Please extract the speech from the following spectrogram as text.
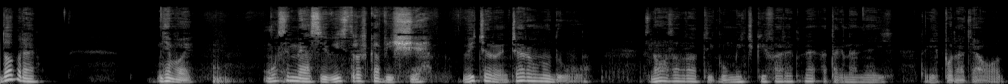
Dobre, neboj, musíme asi výsť troška vyššie. Vyčarujem čarovnú dúhu. Znova zabral tie gumičky farebné a tak na nej tak ich ponaťahoval.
